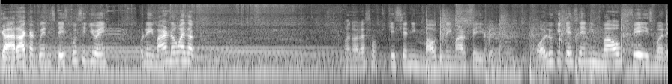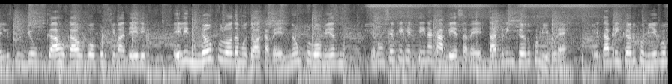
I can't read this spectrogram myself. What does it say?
Caraca, a Gwen Stacy conseguiu, hein? O Neymar não, mas a... Mano, olha só o que, que esse animal do Neymar fez, velho. Olha o que, que esse animal fez, mano. Ele explodiu o carro, o carro voou por cima dele. Ele não pulou da motoca, velho. Ele não pulou mesmo. Eu não sei o que, que ele tem na cabeça, velho. Ele tá brincando comigo, né? Ele tá brincando comigo.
